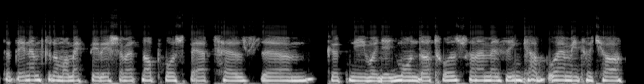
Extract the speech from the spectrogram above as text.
Tehát én nem tudom a megtérésemet naphoz, perchez kötni, vagy egy mondathoz, hanem ez inkább olyan, mintha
